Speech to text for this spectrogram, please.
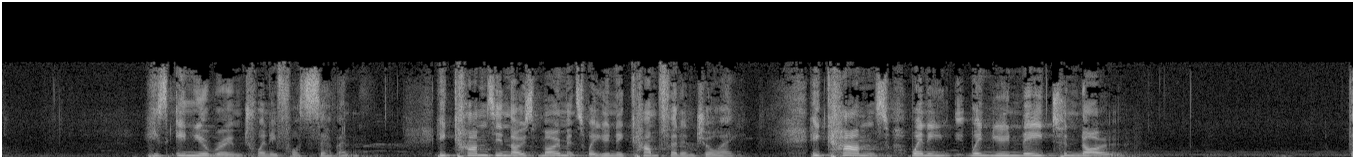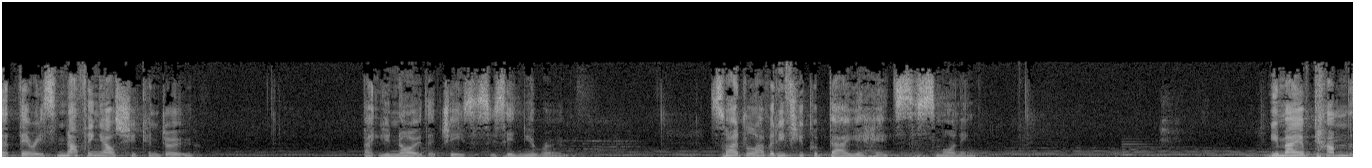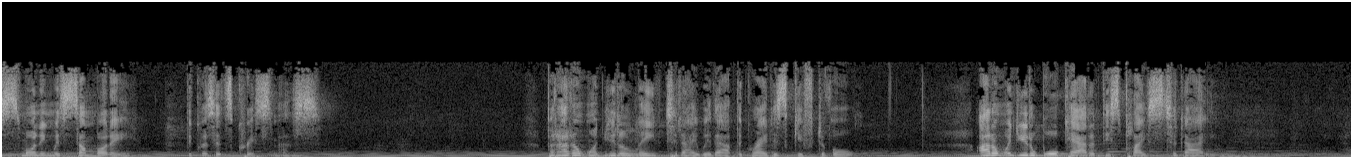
He's in your room 24 7. He comes in those moments where you need comfort and joy. He comes when, he, when you need to know that there is nothing else you can do, but you know that Jesus is in your room. So I'd love it if you could bow your heads this morning. You may have come this morning with somebody because it's Christmas. But I don't want you to leave today without the greatest gift of all. I don't want you to walk out of this place today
